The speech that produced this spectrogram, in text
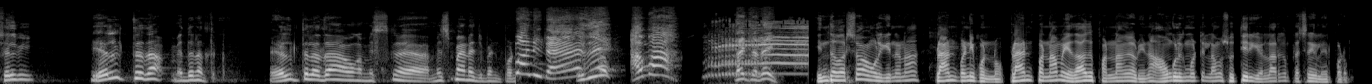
செல்வி ஹெல்த்து தான் மிதுனத்துக்கு. ஹெல்த்தில் தான் அவங்க மிஸ் மிஸ்மேனேஜ்மெண்ட் பண்ணும் இது? ஆமா. ரைட் ரைட் இந்த வருஷம் அவங்களுக்கு என்னன்னா பிளான் பண்ணி பண்ணணும். பிளான் பண்ணாம ஏதாவது பண்ணாங்க அப்படின்னா அவங்களுக்கு மட்டும் இல்லாம சுத்தி இருக்க எல்லாருக்கும் பிரச்சனைகள் ஏற்படும்.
